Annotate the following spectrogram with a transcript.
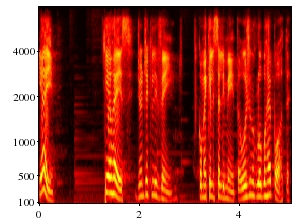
E aí? Que erro é esse? De onde é que ele vem? Como é que ele se alimenta? Hoje no Globo Repórter.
